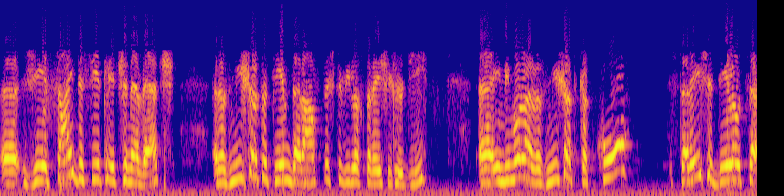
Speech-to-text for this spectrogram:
eh, že vsaj deset let, če ne več, razmišljati o tem, da raste število starejših ljudi eh, in bi morala razmišljati, kako starejše delavce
